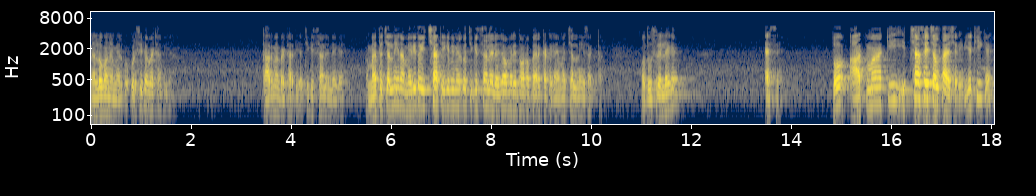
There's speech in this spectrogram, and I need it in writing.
न, लोगों ने मेरे को कुर्सी पे बैठा दिया। कार में बैठा दिया, चिकित्सा ले ले गए मैं तो चल नहीं रहा, मेरी तो इच्छा थी कि भी मेरे को चिकित्सालय ले जाओ, मेरे दोनों पैर कट गए, मैं चल नहीं सकता। और दूसरे ले गए। ऐसे। तो आत्मा की इच्छा से चलता है शरीर, ये ठीक है।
